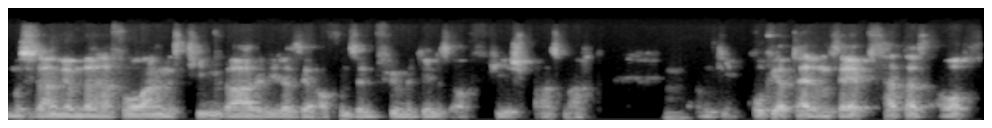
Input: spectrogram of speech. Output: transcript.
muss ich sagen, wir haben da ein hervorragendes Team gerade, die da sehr offen sind für, mit denen es auch viel Spaß macht. Mhm. Und die Profiabteilung selbst hat das auch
